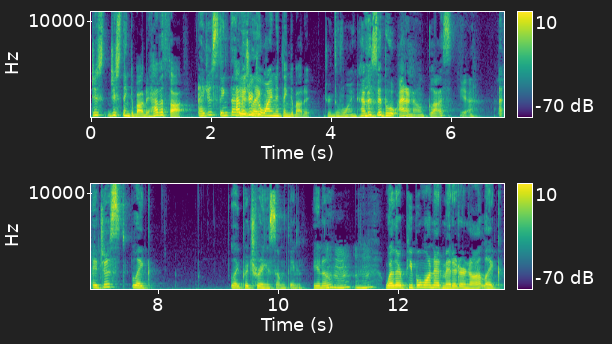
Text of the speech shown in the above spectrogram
just just think about it. Have a thought. I just think that Have a drink like, of wine and think about it. Drink of wine. Have a sip of I don't know glass. Yeah. it just like like portrays something you know mm-hmm, mm-hmm. whether people want to admit it or not like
